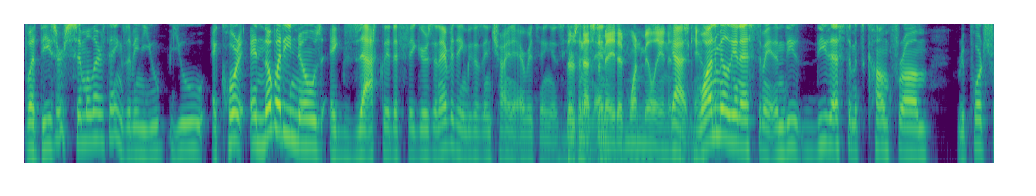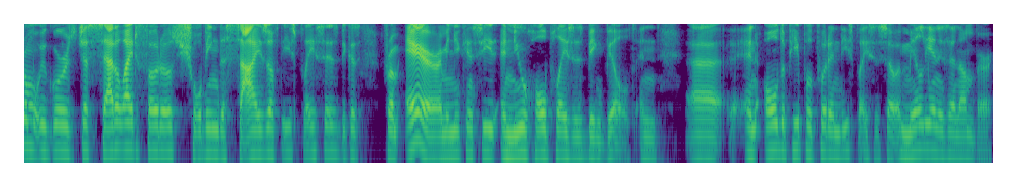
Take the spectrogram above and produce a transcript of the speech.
But these are similar things. I mean, you you accord and nobody knows exactly the figures and everything because in China everything is There's an hidden. And- estimated one million in yeah, one million estimate, and these these estimates come from reports from Uyghurs, just satellite photos showing the size of these places. Because from air, I mean, you can see a new whole place is being built, and uh, and all the people put in these places. So a million is a number.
